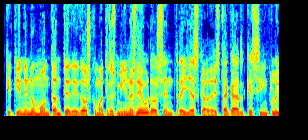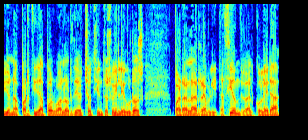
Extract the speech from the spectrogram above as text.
que tienen un montante de 2,3 millones de euros. Entre ellas, cabe destacar que se incluye una partida por valor de 800.000 euros para la rehabilitación de la alcoholera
